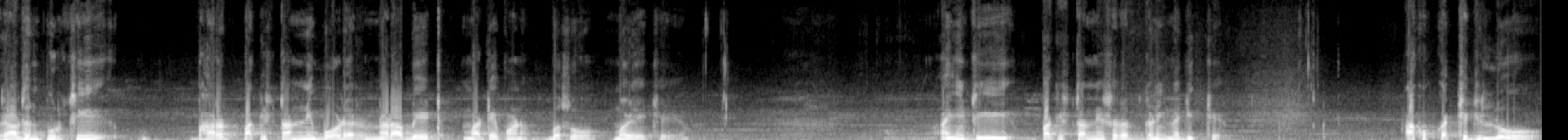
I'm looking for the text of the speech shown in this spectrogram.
રાધનપુરથી ભારત પાકિસ્તાનની બોર્ડર નડાબેટ માટે પણ બસો મળે છે. અહીંથી પાકિસ્તાનની સરહદ ઘણી નજીક છે. આખો કચ્છ જિલ્લો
